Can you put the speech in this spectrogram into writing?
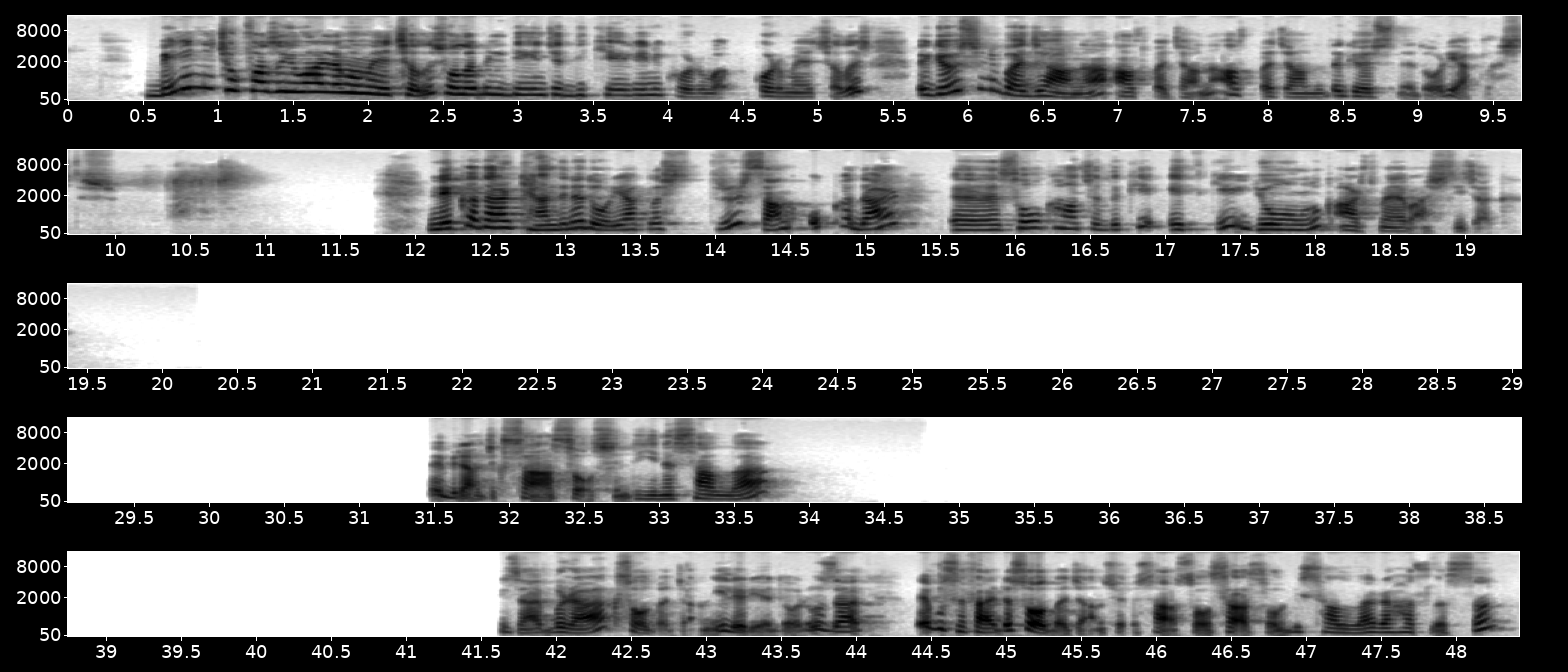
Belini çok fazla yuvarlamamaya çalış. Olabildiğince dikeyliğini koruma, korumaya çalış. Ve göğsünü bacağına, alt bacağına, alt bacağını da göğsüne doğru yaklaştır. Ne kadar kendine doğru yaklaştırırsan o kadar e, sol kalçadaki etki, yoğunluk artmaya başlayacak. Ve birazcık sağa sol şimdi yine salla. Güzel bırak sol bacağını ileriye doğru uzat. Ve bu sefer de sol bacağını şöyle sağ sol sağ sol bir salla rahatlasın.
